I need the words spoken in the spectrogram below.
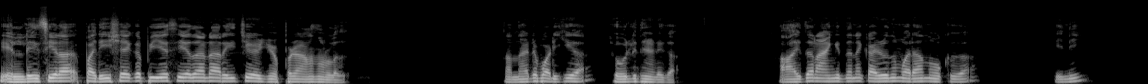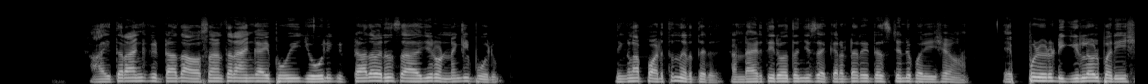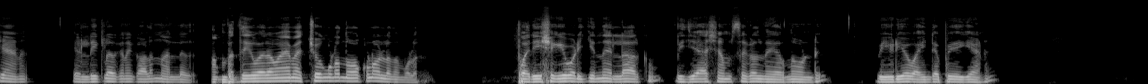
എൽ ഡി സിയുടെ പരീക്ഷയൊക്കെ പി എസ് സി ഏതാണ്ട് അറിയിച്ചു കഴിഞ്ഞു എപ്പോഴാണെന്നുള്ളത്. നന്നായിട്ട് പഠിക്കുക ജോലി നേടുക. ആദ്യത്തെ റാങ്കിൽ തന്നെ കഴിവതും വരാൻ നോക്കുക. ഇനി ആദ്യത്തെ റാങ്ക് കിട്ടാതെ അവസാനത്തെ റാങ്കായി പോയി ജോലി കിട്ടാതെ വരുന്ന സാഹചര്യം ഉണ്ടെങ്കിൽ പോലും നിങ്ങൾ ആ പഠിത്തം നിർത്തരുത്. രണ്ടായിരത്തി ഇരുപത്തഞ്ച് സെക്രട്ടറി ടെസ്റ്റിന്റെ പരീക്ഷ കാണും. എപ്പോഴും ഒരു ഡിഗ്രി ലെവൽ പരീക്ഷയാണ് എൽ ഡി ക്ലർക്കിനേക്കാളും നല്ലത്. സാമ്പത്തികപരമായ മെച്ചവും കൂടെ നോക്കണമല്ലോ നമ്മൾ. പരീക്ഷയ്ക്ക് പഠിക്കുന്ന എല്ലാവർക്കും വിജയാശംസകൾ നേർന്നുകൊണ്ട് വീഡിയോ വൈൻഡപ്പ് ചെയ്യുകയാണ്.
